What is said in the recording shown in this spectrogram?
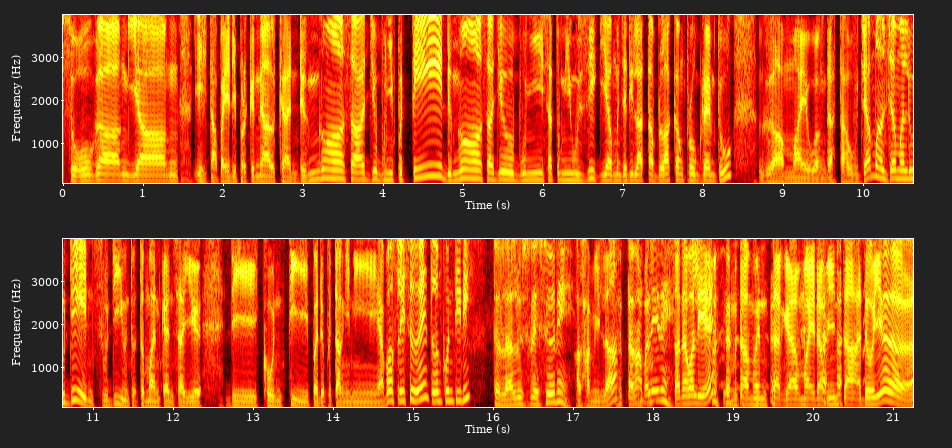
Seorang yang Eh tak payah diperkenalkan Dengar saja bunyi peti Dengar saja bunyi satu muzik Yang menjadi latar belakang program tu Ramai orang dah tahu Jamal Jamaluddin Sudi untuk temankan saya Di Konti pada petang ini Abang selesa eh dalam Konti ni? Terlalu selesa ni. Alhamdulillah Tak nak balik ni. Tak nak balik eh Mentang-mentang ramai dah minta tu ya.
